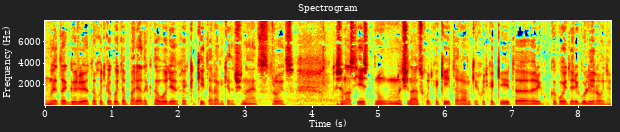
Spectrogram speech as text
Но это, говорю, это хоть какой-то порядок наводит, как какие-то рамки начинают строиться. То есть у нас есть, ну, начинаются хоть какие-то рамки, хоть какие-то, какое-то регулирование.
